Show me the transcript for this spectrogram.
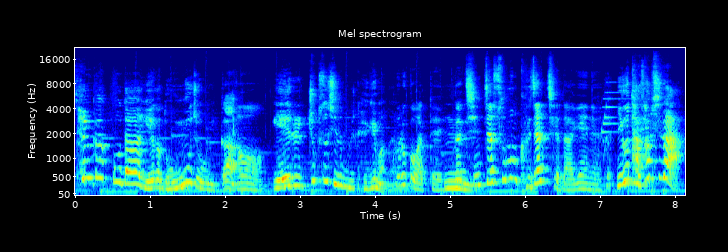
생각보다 얘가 너무 좋으니까 어. 얘를 쭉 쓰시는 분들 되게 많아요. 그럴 것 같아. 그러니까 음. 진짜 수분 그 자체다 얘는. 이거 다 삽시다.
